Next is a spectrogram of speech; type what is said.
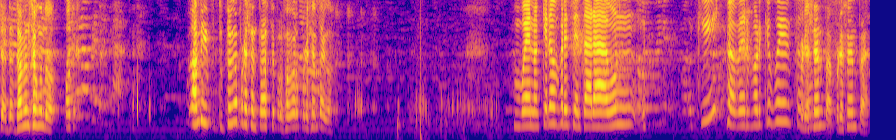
d- dame un segundo. Otra. Andy, tú, lo presentaste, por favor, preséntalo. Bueno, quiero presentar a un... ¿Qué? A ver, ¿por qué fue esto? Presenta, presenta.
